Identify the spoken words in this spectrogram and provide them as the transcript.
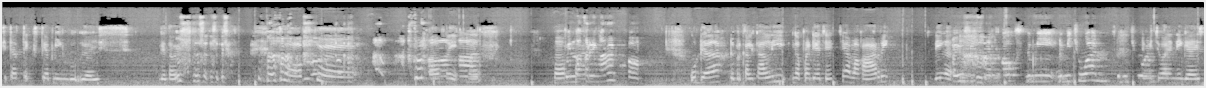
kita take setiap minggu guys. Gak tau apa maaf nih. Maaf. Maaf minta keringanan? Oh. Udah udah berkali-kali. Nggak pernah di ACC sama Karik bikin talks demi demi cuan demi cuan. Demi cuan ini guys.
